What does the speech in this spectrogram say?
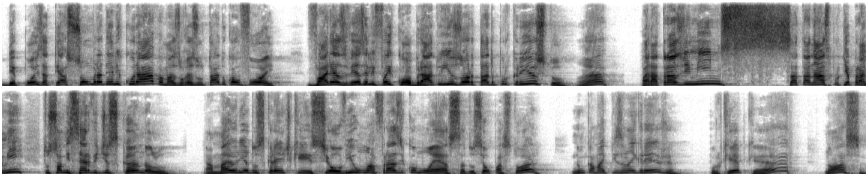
depois até a sombra dele curava, mas o resultado qual foi? Várias vezes ele foi cobrado e exortado por Cristo. Né? Para trás de mim, Satanás, porque para mim tu só me serve de escândalo. A maioria dos crentes que se ouviu uma frase como essa do seu pastor, nunca mais pisa na igreja. Por quê? Porque é, nossa,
